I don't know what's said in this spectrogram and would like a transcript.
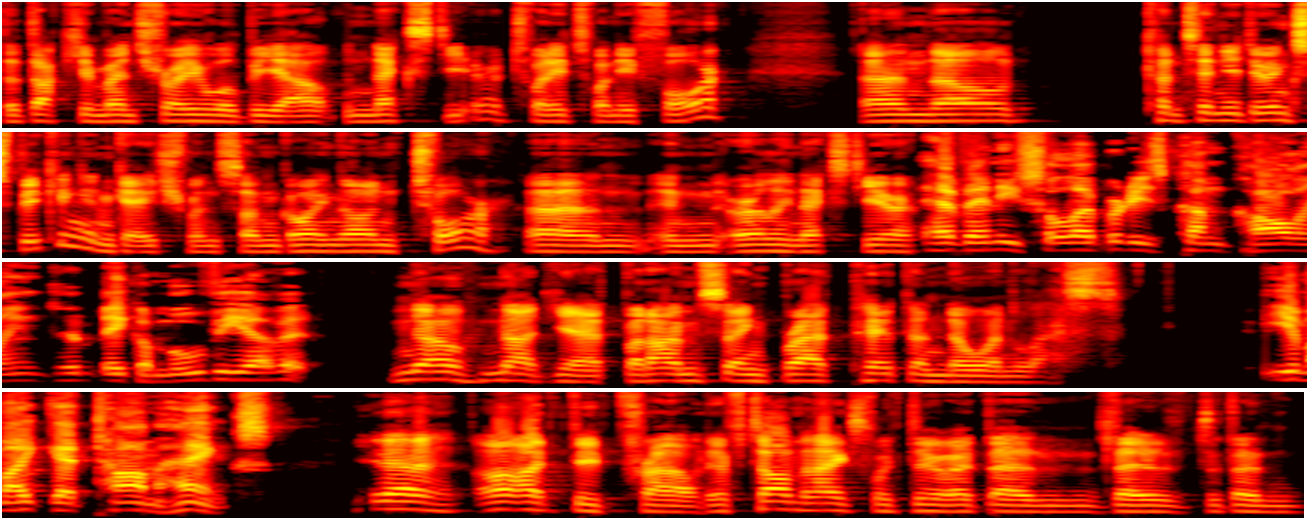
The documentary will be out next year, 2024, and I'll continue doing speaking engagements. I'm going on tour and in early next year. Have any celebrities come calling to make a movie of it? No, not yet, but I'm saying Brad Pitt and no one less. You might get Tom Hanks. Yeah, oh, I'd be proud if Tom Hanks would do it. Then, then, then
